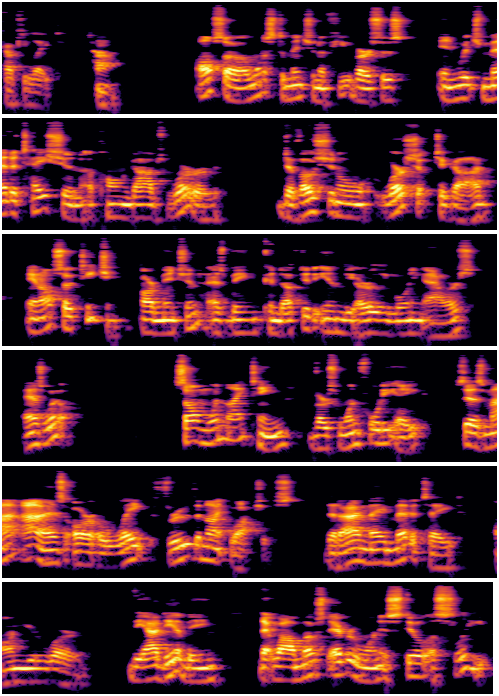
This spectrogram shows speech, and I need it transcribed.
calculate time. Also, I want us to mention a few verses in which meditation upon God's Word, devotional worship to God, and also teaching are mentioned as being conducted in the early morning hours as well. Psalm 119, verse 148 says, My eyes are awake through the night watches, that I may meditate on your word. The idea being that while most everyone is still asleep,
